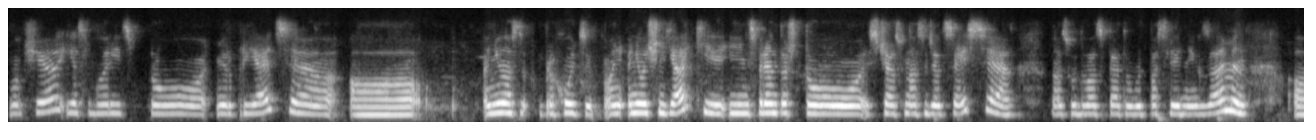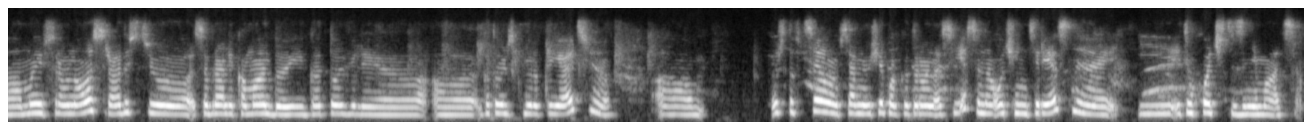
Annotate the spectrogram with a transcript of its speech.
вообще, если говорить про мероприятия, а, они у нас проходят, они очень яркие, и несмотря на то, что сейчас у нас идет сессия, у нас вот 25 будет последний экзамен, а, мы все равно с радостью собрали команду и готовили, а, готовились к мероприятию, потому что в целом вся учеба, которая у нас есть, она очень интересная, и этим хочется заниматься.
